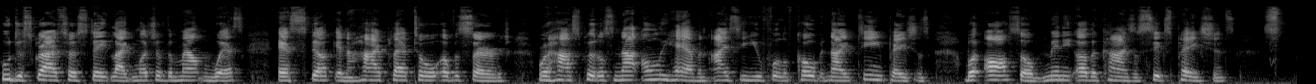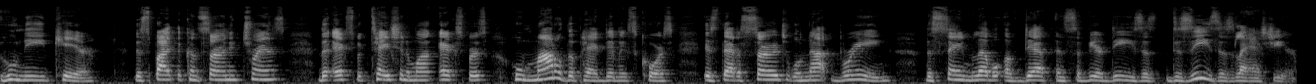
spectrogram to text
who describes her state like much of the Mountain West as stuck in a high plateau of a surge where hospitals not only have an ICU full of COVID 19 patients, but also many other kinds of sick patients who need care. Despite the concerning trends, the expectation among experts who model the pandemic's course is that a surge will not bring the same level of death and severe diseases, diseases last year.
